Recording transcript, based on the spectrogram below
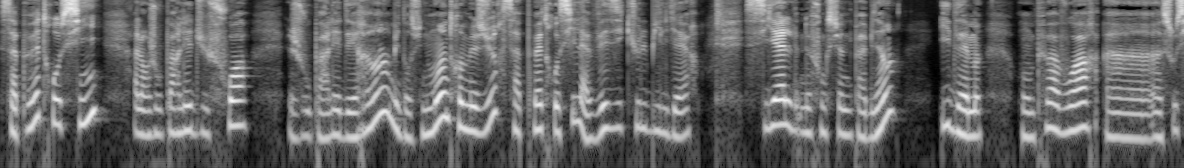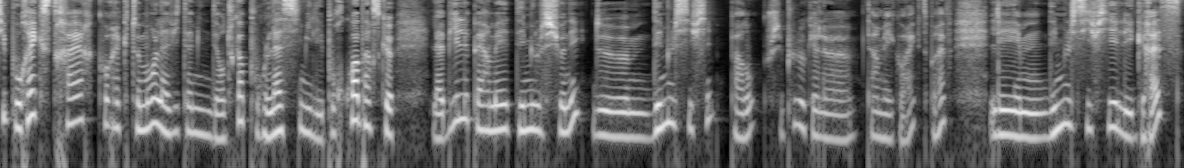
Ça peut être aussi, alors je vous parlais du foie, je vous parlais des reins, mais dans une moindre mesure, ça peut être aussi la vésicule biliaire. Si elle ne fonctionne pas bien, idem, on peut avoir un, souci pour extraire correctement la vitamine D, en tout cas pour l'assimiler. Pourquoi? Parce que la bile permet d'émulsionner, de d'émulsifier, pardon, je sais plus lequel euh, terme est correct, bref, les d'émulsifier les graisses.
